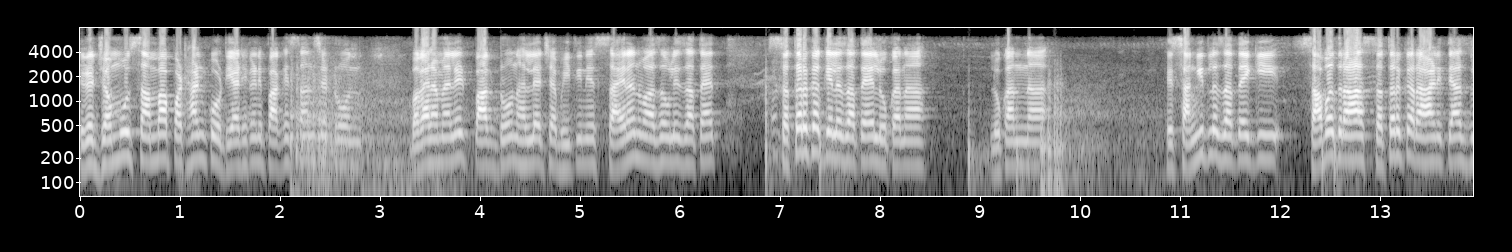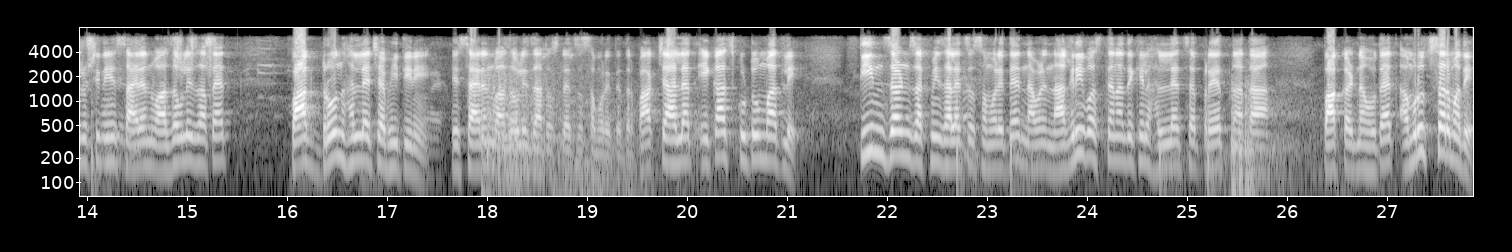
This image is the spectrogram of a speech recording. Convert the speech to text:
तिकडे जम्मू सांबा पठाणकोट या ठिकाणी पाकिस्तानचे ड्रोन बघायला मिळाले पाक ड्रोन हल्ल्याच्या भीतीने सायरन वाजवले जात आहेत सतर्क केलं जात आहे लोकांना लोकांना हे सांगितलं जात आहे की सावध राहा सतर्क राहा आणि त्याच दृष्टीने हे सायरन वाजवले जात आहेत पाक ड्रोन हल्ल्याच्या भीतीने हे सायरन वाजवले जात असल्याचं समोर येतं तर पाकच्या हल्ल्यात एकाच कुटुंबातले तीन जण जखमी झाल्याचं समोर येत आहे त्यामुळे नागरी वस्त्यांना देखील हल्ल्याचा प्रयत्न आता पाककडनं होत आहेत अमृतसरमध्ये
